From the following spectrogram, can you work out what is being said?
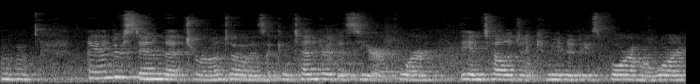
Mm-hmm. I understand that Toronto is a contender this year for the Intelligent Communities Forum Award.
